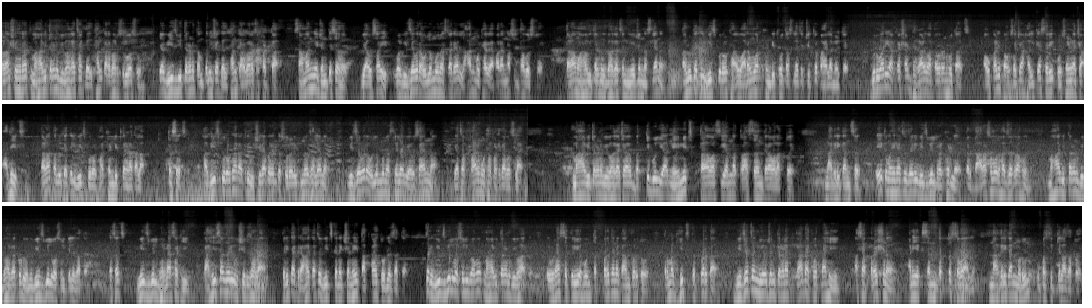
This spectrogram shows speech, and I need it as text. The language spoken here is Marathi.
तळा शहरात महावितरण विभागाचा गलथान कारभार सुरू असून या वीज वितरण कंपनीच्या गलथान कारभाराचा फटका सामान्य जनतेसह व्यावसायिक व विजेवर अवलंबून असणाऱ्या लहान मोठ्या व्यापाऱ्यांना सुद्धा बसतोय. तळा महावितरण विभागाचं नियोजन नसल्यानं तालुक्यातील वीज पुरवठा वारंवार खंडित होत असल्याचं चित्र पाहायला मिळतंय. गुरुवारी आकाशात ढगाळ वातावरण होताच अवकाळी पावसाच्या हलक्या सरी कोसळण्याच्या आधीच तळा तालुक्यातील वीज पुरवठा खंडित करण्यात आला. तसंच हा वीज पुरवठा रात्री उशिरापर्यंत सुरळीत न झाल्यानं विजेवर अवलंबून असलेल्या व्यवसायांना याचा फार मोठा फटका बसला आहे महावितरण विभागाच्या बत्तीगुल या नेहमीच तळावासियांना त्रास सहन करावा लागतोय. नागरिकांचं एक महिन्याचं जरी वीज बिल रखडलं तर दारासमोर हजर राहून महावितरण विभागाकडून वीज बिल वसूल केलं जातं. तसंच वीज बिल भरण्यासाठी काहीसा जरी उशीर झाला तरी त्या ग्राहकाचं वीज कनेक्शनही तात्काळ तोडलं जातं. जर वीज बिल वसुलीबाबत महावितरण विभाग एवढा सक्रिय होऊन तत्परतेनं काम करतो तर मग हीच तत्परता विजेचं नियोजन करण्यात का दाखवत नाही असा प्रश्न आणि एक संतप्त सवाल नागरिकांमधून उपस्थित केला जातोय.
